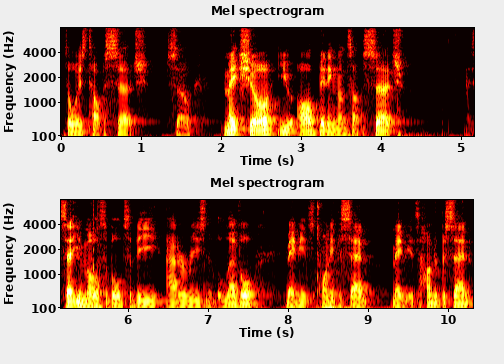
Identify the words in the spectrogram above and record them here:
It's always top of search. So make sure you are bidding on top of search. Set your multiple to be at a reasonable level. Maybe it's 20%, maybe it's 100%.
